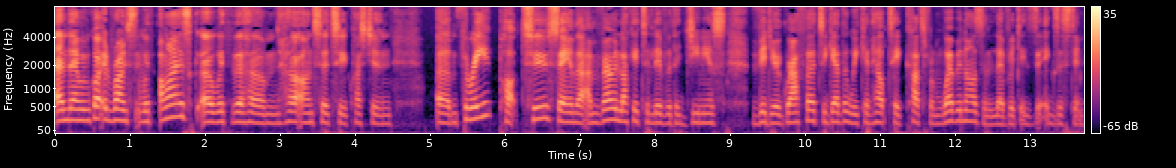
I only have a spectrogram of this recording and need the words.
And then we've got it rhymes with eyes uh, with the um, her answer to question um, three, part two, saying that I'm very lucky to live with a genius videographer. Together, we can help take cuts from webinars and leverage ex- existing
